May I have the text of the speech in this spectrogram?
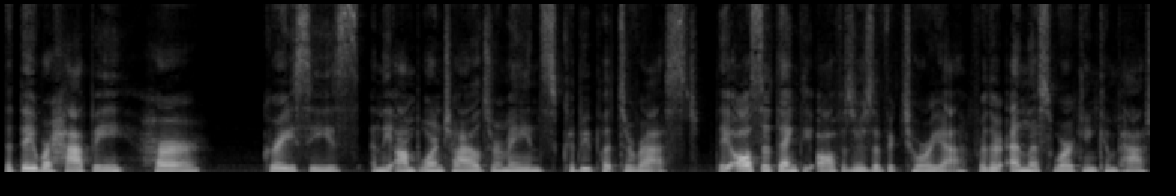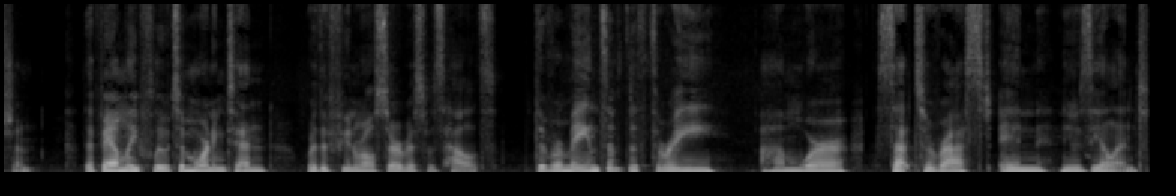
that they were happy her, Gracie's, and the unborn child's remains could be put to rest. They also thanked the officers of Victoria for their endless work and compassion. The family flew to Mornington, where the funeral service was held. The remains of the three um, were set to rest in New Zealand,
